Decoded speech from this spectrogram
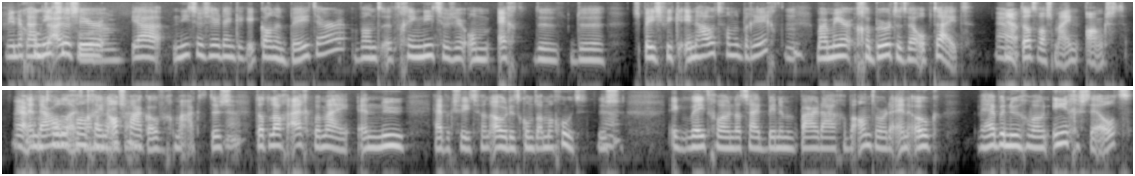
minder Nou, goed niet uitvoeren. zozeer, ja, niet zozeer denk ik, ik kan het beter. Want het ging niet zozeer om echt de, de specifieke inhoud van het bericht. Hm. Maar meer, gebeurt het wel op tijd? Ja. Dat was mijn angst. Ja, en daar hadden we gewoon geen afspraken over gemaakt. Dus Ja. dat lag eigenlijk bij mij. En nu heb ik zoiets van, oh, dit komt allemaal goed. Dus Ja. ik weet gewoon dat zij het binnen een paar dagen beantwoorden. En ook, we hebben nu gewoon ingesteld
